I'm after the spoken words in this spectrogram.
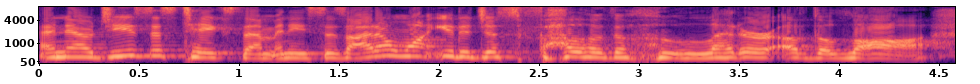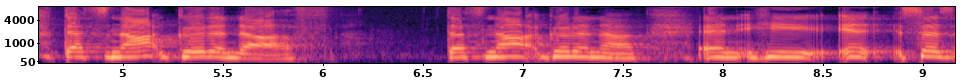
and now jesus takes them and he says i don't want you to just follow the letter of the law. That's not good enough. That's not good enough. And he says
